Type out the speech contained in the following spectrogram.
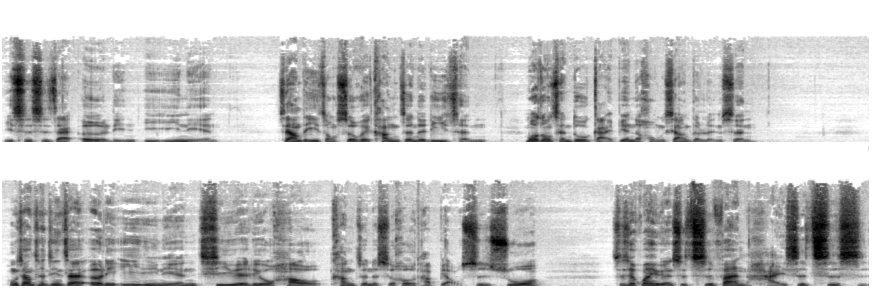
一次是在二零一一年。这样的一种社会抗争的历程，某种程度改变了红香的人生。红香曾经在二零一零年七月六号抗争的时候，他表示说：“这些官员是吃饭还是吃屎？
